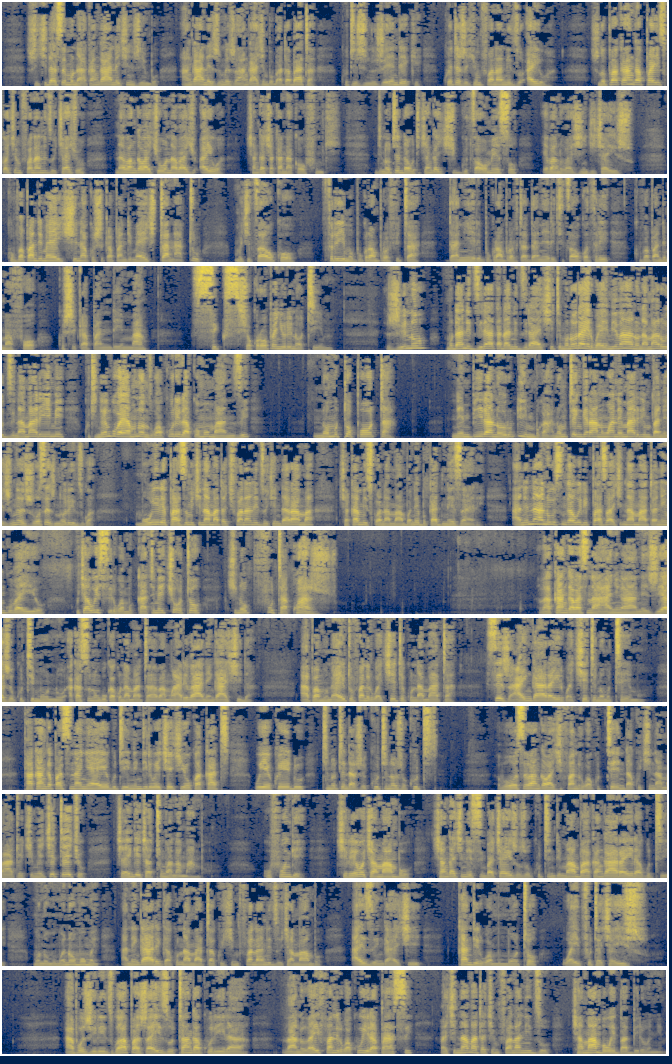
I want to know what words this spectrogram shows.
Zvichida semunhu akanga ane chinzvimbo anga ane zvimwe zvaanga achimbobata-bata kuti zvinhu zviendeke kwete zvechimufananidzo aiwa. Zvino pakanga paiswa chimufananidzo chacho navanga vachiona vacho aiwa changa chakanaka ufungi. Ndinotenda kuti changa chichigutsawo meso evanhu vazhinji chaizvo. Kubva pandima yechina kusvika pandima yechitanhatu muchitsauko 3 mubhuku ramuprofita dhanieri bhuku ramuprofita dhanieri chitsauko 3 kubva pandima 4 kusvika pandima 6 shoko roupenyu rinoti zvino mudanidziri akadanidzira achiti munorayirwa imi vanhu namarudzi namarimi kuti nenguva yamunonzwa kurira kwomumhanzi nomutopota nembira norudimbwa nomutengeranwa nemarimba nezvimwe zvose zvinoridzwa muwire pasi muchinamata chifananidzo chendarama chakamiswa namambo nebhukadhinezari. Ani nani usingawiri pasi achinamata nenguva iyo uchawisirwa mukati mechoto chinopfuta kwazvo vakanga vasina hanya nezviya zvokuti munhu akasununguka kunamata vamwari vaanenge achida. Apa munhu aitofanirwa chete kunamata sezvaainge arayirwa chete nomutemo. Pakanga pasina nyaya yekuti ini ndiri wechechi yokwakati uye kwedu tinotenda zvekuti nozvokuti. Vose vanga vachifanirwa kutenda kuchinamato chimwe chetecho chainge chatumwa namambo. Ufunge chirevo chamambo changa chine simba chaizvo zvokuti ndimambo akanga arayira kuti munhu mumwe nomumwe anenge arega kunamata kuchimufananidzo chamambo aizenga achikandirwa mumoto waipfuta chaizvo. Apo zviridzwa pazvaizotanga kurira vanhu vaifanirwa kuwira pasi vachinamata chimufananidzo chamambo webhabhironi.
